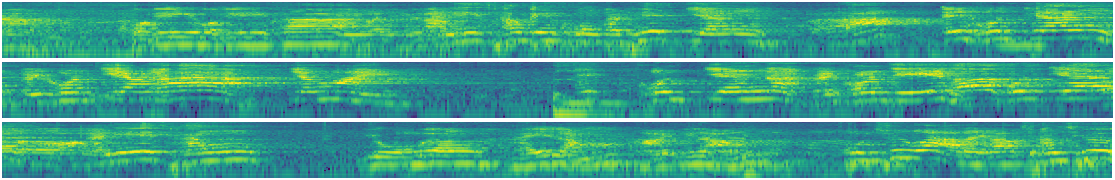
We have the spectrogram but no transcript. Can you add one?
อ่าหวัดดีหวัดดีค่ะหวัดดีครับอันนี้เขาเป็นคนประเทศเจียงฮะเป็นคนเจียงเป็นคนเจียงอ่าเจียงใหม่ ไอ้คนเจียงน่ะเป็นคนจีน ถ้าคนเจียงเออเออ อันนี้ทั้งอยู่เมืองไหหลำหายอีหลังคุณชื่อว่าอะไรครับทั้งชื่อ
